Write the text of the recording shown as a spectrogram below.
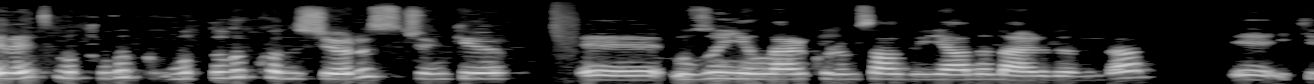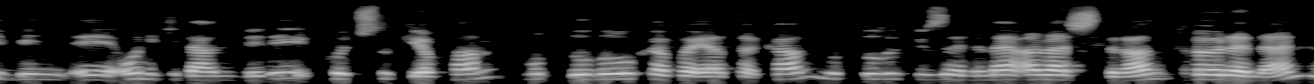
evet, mutluluk mutluluk konuşuyoruz çünkü e, uzun yıllar kurumsal dünyanın ardından e, 2012'den beri koçluk yapan, mutluluğu kafaya takan, mutluluk üzerine araştıran, öğrenen,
